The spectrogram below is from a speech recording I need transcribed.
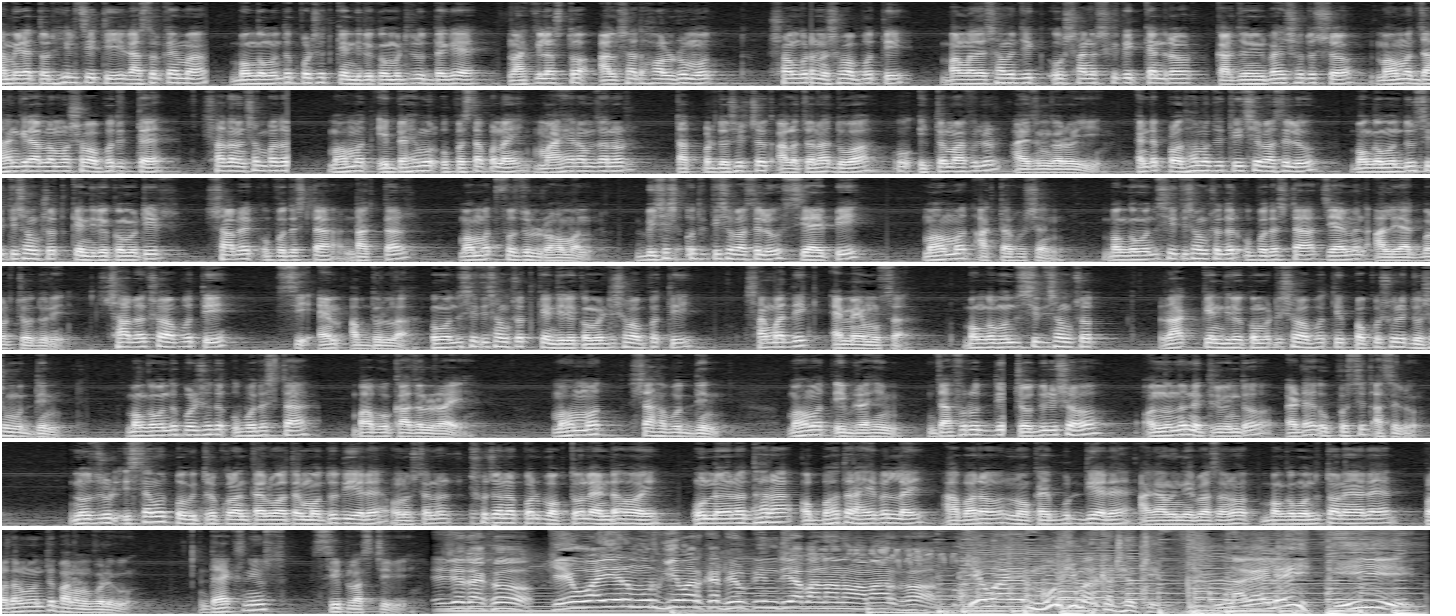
আমিরাতুল hill city, রাসুল কাইমা, বঙ্গবন্ধু পরিষদ কেন্দ্রীয় কমিটির উদ্যোগে নাকিলস্ত আলসাদ হল রুমুত সংগঠনের সভাপতি, বাংলাদেশ সামাজিক ও সাংস্কৃতিক কেন্দ্র কার্যনির্বাহী সদস্য মোহাম্মদ জাহাঙ্গীর আলমের সভাপতিত্বে সাধারণ সম্পাদক মোহাম্মদ ইব্রাহিমুর উপস্থাপনায় মাহে রমজানের তাৎপর্য শীর্ষক আলোচনা, দোয়া ও ইত্তর মাহফিলুর আয়োজন করা হয়। এন্ড প্রধান অতিথি হিসেবে আছিল বঙ্গবন্ধু স্মৃতি সংসদ কেন্দ্রীয় কমিটির সাবেক উপদেষ্টা ডাক্তার মোহাম্মদ ফজলুর রহমান। বিশেষ অতিথি হিসেবে আছিল সিআইপি মোহাম্মদ আক্তার হোসেন। বঙ্গবন্ধু স্মৃতি সংসদের উপদেষ্টা চেয়ারম্যান আলী আকবর চৌধুরী, সাবেক সভাপতি সি এম আবদুল্লাহ, বঙ্গবন্ধু স্মৃতি সংসদ কেন্দ্রীয় কমিটির সভাপতি সাংবাদিক এম এ মুসা, বঙ্গবন্ধু স্মৃতি সংসদ রাগ কেন্দ্রীয় কমিটির সভাপতি প্রকৌশলী জসিমউদ্দিন, বঙ্গবন্ধু পরিষদের উপদেষ্টা বাবু কাজল রায়, মোহাম্মদ শাহাবুদ্দিন, মোহাম্মদ ইব্রাহিম জাফর উদ্দিন চৌধুরী সহ অন্যান্য নেতৃবৃন্দ এতে উপস্থিত আছিল। নজরুল ইসলামের পবিত্র কোরআন তেলওয়াতের মধ্য দিয়ে অনুষ্ঠানের সূচনা পর বক্তব্য ল্যান্ডা হয়। উন্নয়নের ধারা অব্যাহত রাখিবেলাই আবারও নৌকায় বুট দিয়ে আগামী নির্বাচনত বঙ্গবন্ধু তনয়ারে প্রধানমন্ত্রী বানন করিব ডেক্স নিউজ সি প্লাস টিভি। এই যে দেখো কেওয়াই এর মুরগি মার্কা ঢেউটিন দিয়া বানানো আমার ঘর। কেওয়াইয়ের মুরগি মার্কা ঢেউটি লাগাইলেই হিট।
